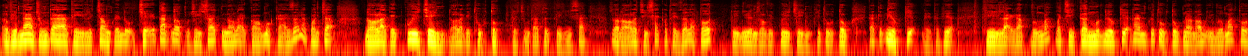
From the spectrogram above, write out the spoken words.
Ở Việt Nam chúng ta thì trong cái độ trễ tác động của chính sách, nó lại có một cái rất là quan trọng. Đó là cái quy trình, đó là cái thủ tục để chúng ta thực hiện chính sách. Do đó là chính sách có thể rất là tốt. Tuy nhiên do cái quy trình, cái thủ tục, các cái điều kiện để thực hiện thì lại gặp vướng mắc. Và chỉ cần một điều kiện hay một cái thủ tục nào đó bị vướng mắc thôi,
